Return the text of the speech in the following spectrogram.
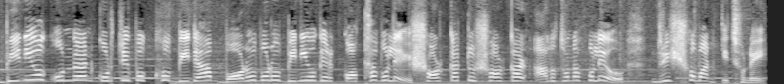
বিনিয়োগ উন্নয়ন কর্তৃপক্ষ বিডা বড় বড় বিনিয়োগের কথা বলে সরকার টু সরকার আলোচনা হলেও দৃশ্যমান কিছু নেই।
